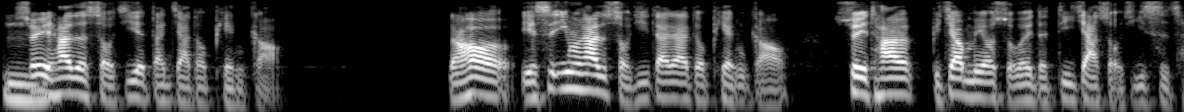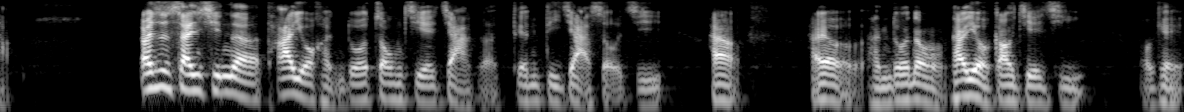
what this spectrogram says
嗯，所以它的手机的单价都偏高。然后也是因为它的手机单价都偏高，所以它比较没有所谓的低价手机市场。但是三星呢，它有很多中阶价格跟低价手机，还有还有很多那种，它也有高阶机。OK，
